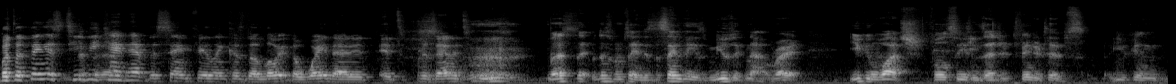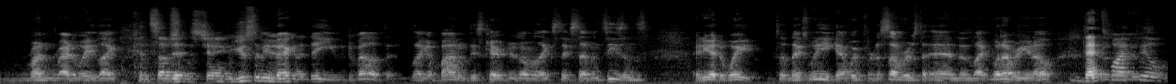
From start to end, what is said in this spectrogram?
but the thing is, TV can't have the same feeling because the lo- the way that it it's presented to us. But that's, that's what I'm saying. It's the same thing as music now, right? You can watch full seasons at your fingertips. You can run right away. Like Consumption's it changed. used to be Yeah. back in the day, you developed like a bond with these characters over like six, seven seasons, and you had to wait till next week and wait for the summers to end and like whatever, you know. That's why I feel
